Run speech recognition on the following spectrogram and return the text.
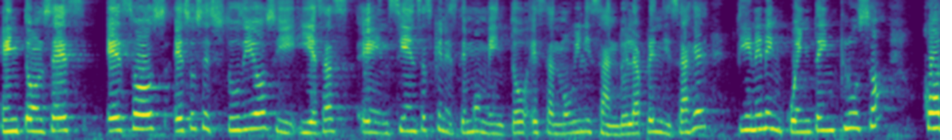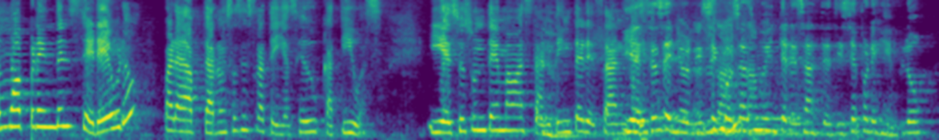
Entonces, esos, esos estudios y, esas en ciencias que en este momento están movilizando el aprendizaje tienen en cuenta incluso cómo aprende el cerebro para adaptar nuestras estrategias educativas. Y eso es un tema bastante interesante. Y este señor dice cosas muy interesantes. Dice, por ejemplo,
